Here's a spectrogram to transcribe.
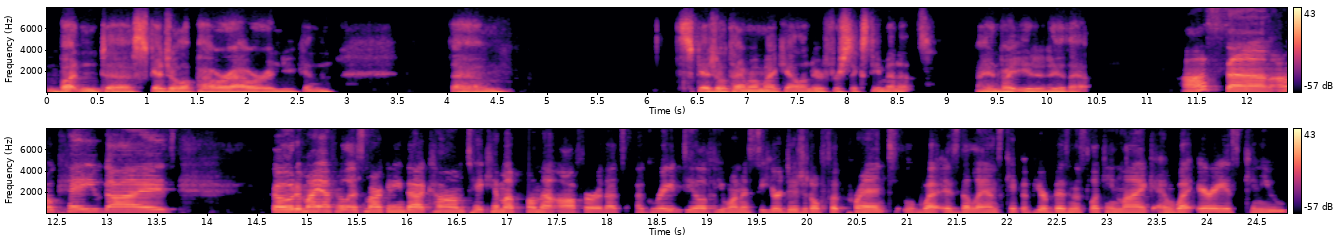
button to schedule a power hour and you can um, schedule time on my calendar for 60 minutes. I invite you to do that. Awesome. Okay, you guys go to myeffortlessmarketing.com take him up on that offer that's a great deal if you want to see your digital footprint what is the landscape of your business looking like and what areas can you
